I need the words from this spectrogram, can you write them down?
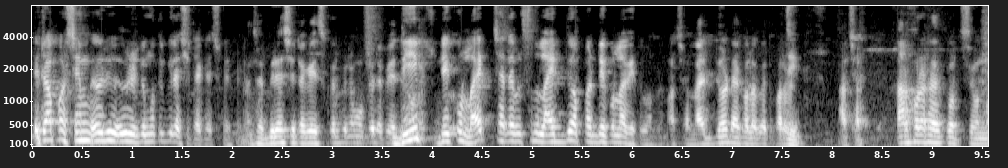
এটা আপনার সেম রেটের মধ্যে বিরাশি টাকা স্কোয়ার ফিট আচ্ছা বিরাশি টাকা স্কোয়ার ফিটের এটা পেয়ে ডিপ। লাইট চাইলে শুধু লাইট দিয়ে আপনার পারবেন। আচ্ছা লাইট দিয়ে ডেকো লাগাতে পারবেন। আচ্ছা তারপরে এটা করছে অন্য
